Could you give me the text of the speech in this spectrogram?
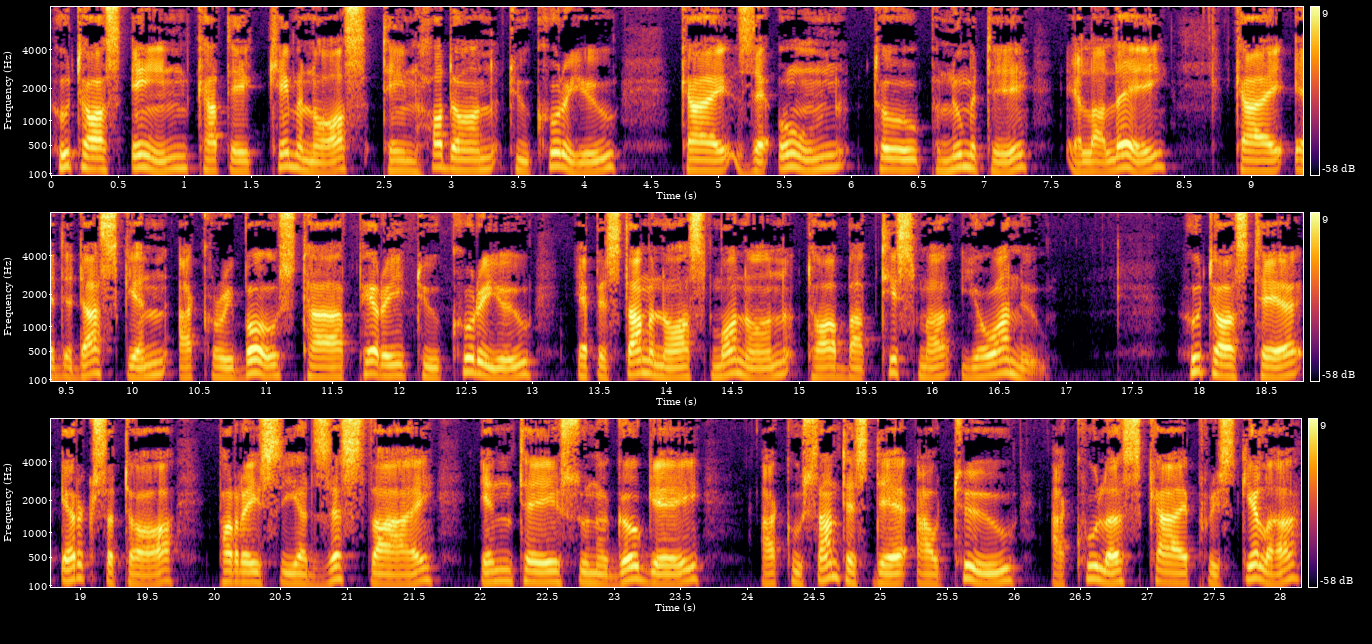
Hutos ein kate kemenos ten hodon tu curiu, kai zeon to pneumate elale kai ededasken acribos ta peri tu curiu epistamenos monon ta baptisma Ioannu. Hutos te erxata paresiad zesthai in te synagoge accusantes de autu aculas kai priscilla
